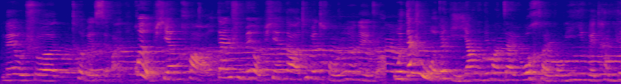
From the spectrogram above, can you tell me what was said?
没有说特别喜欢，会有偏好，但是没有偏到特别投入的那种。我，但是我跟你一样的地方在于，我很容易因为他一个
